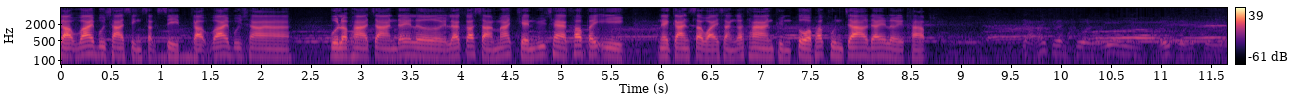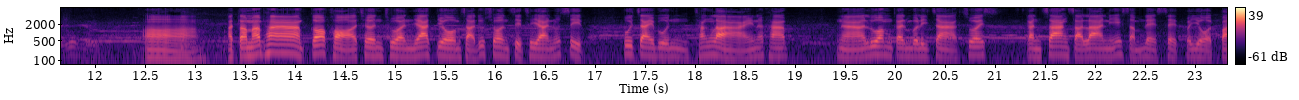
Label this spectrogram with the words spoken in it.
กราบไหว้บูชาสิ่งศักดิ์สิทธิ์กราบไหว้บูชาบุรพาจารย์ได้เลย แล้วก็สามารถเข็นวิวแชร์เข้าไปอีก ในการสวายสังฆทานถึงตัวพระคุณเจ้าได้เลยครับ อยากให้เชิญชวนร่วมหรือคน อัตมาภาพก็ขอเชิญชวนญาติโยมสาธุชนศิษยานุศิษย์ผู้ใจบุญทั้งหลายนะครับนะร่วมกันบริจาคช่วยกันสร้างศาลานี้ให้สำเร็จเสร็จประโยชน์ไป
